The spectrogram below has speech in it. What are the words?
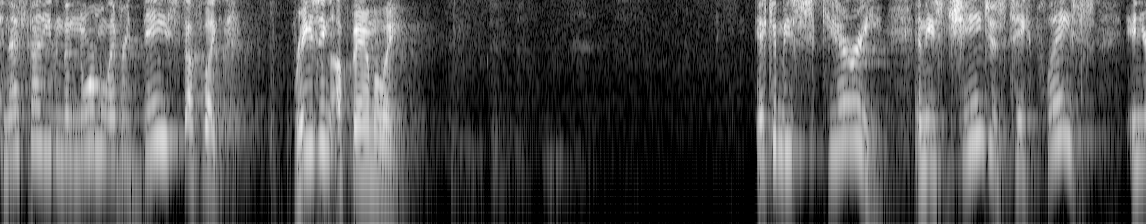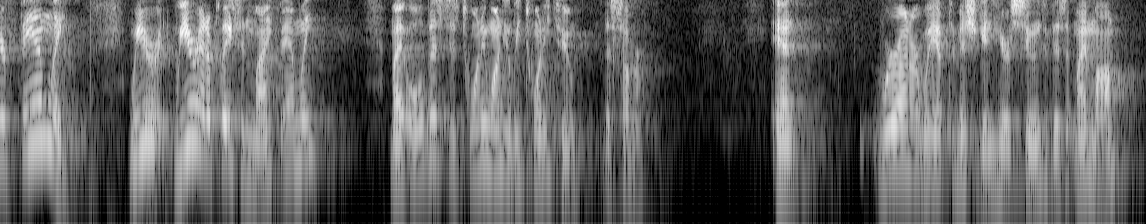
And that's not even the normal everyday stuff like raising a family. It can be scary, and these changes take place in your family. We are, we are at a place in my family. My oldest is 21, he'll be 22 this summer. And we're on our way up to Michigan here soon to visit my mom,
